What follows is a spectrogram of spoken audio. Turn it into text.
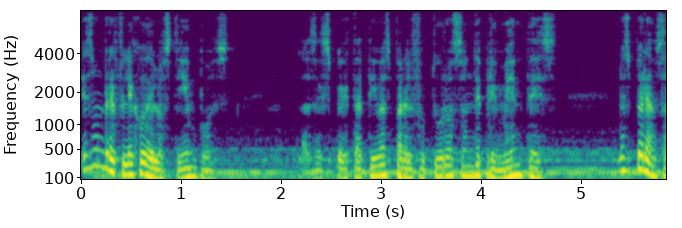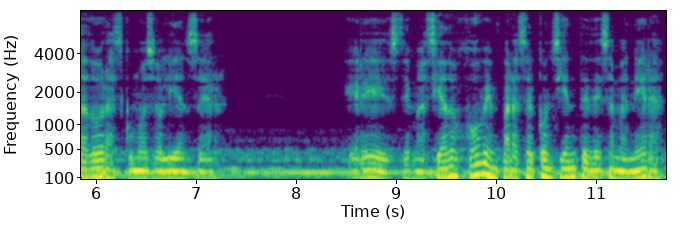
Es un reflejo de los tiempos. Las expectativas para el futuro son deprimentes, no esperanzadoras como solían ser. Eres demasiado joven para ser consciente de esa manera,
